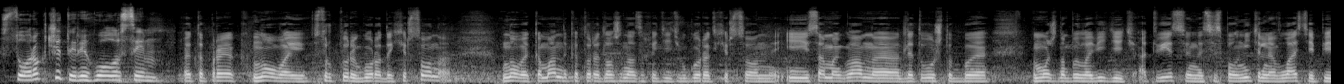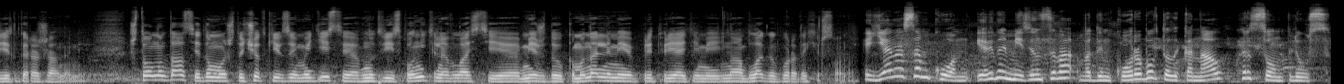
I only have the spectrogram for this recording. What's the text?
44 голоси. Это проект новой структуры города Херсона, новой команды, которая должна заходить в город Херсон. И самое главное, для того, чтобы можно было видеть ответственность исполнительной власти перед горожанами. Что она даст? Я думаю, что четкие взаимодействия внутри исполнительной власти между коммунальными предприятиями на благо города Херсона. Яна Самко, Ірина Мізінцева, Вадим Коробов, телеканал Херсон Плюс.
